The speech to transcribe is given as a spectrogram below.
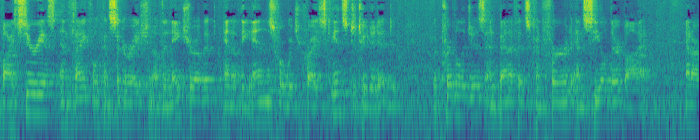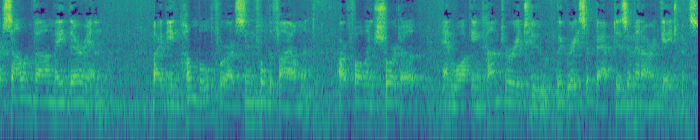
By serious and thankful consideration of the nature of it and of the ends for which Christ instituted it, the privileges and benefits conferred and sealed thereby, and our solemn vow made therein, by being humbled for our sinful defilement, our falling short of, and walking contrary to the grace of baptism and our engagements,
